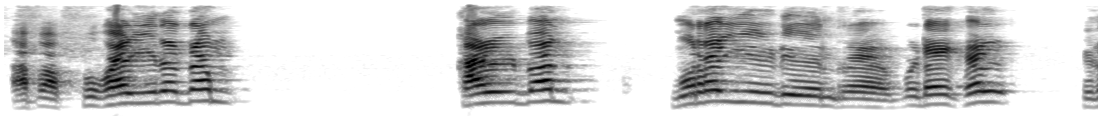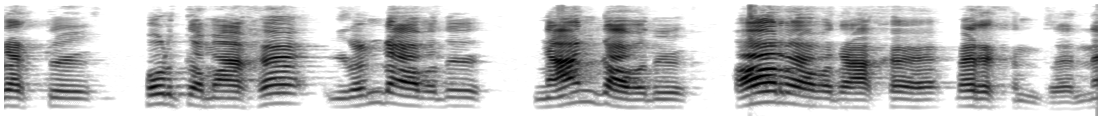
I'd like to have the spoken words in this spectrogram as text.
அப்ப புகையிரதம் கல்வன் முறையீடு என்ற விடைகள் இதற்கு பொருத்தமாக இரண்டாவது நான்காவது ஆறாவதாக வருகின்றன.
